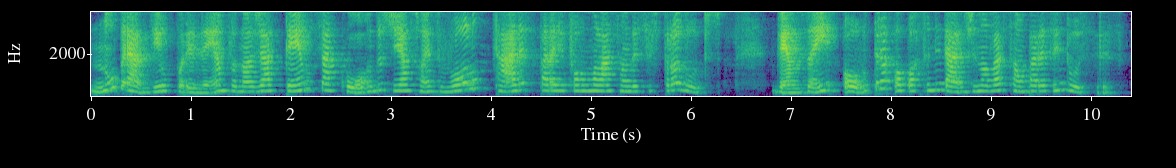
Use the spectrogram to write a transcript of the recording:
No Brasil, por exemplo, nós já temos acordos de ações voluntárias para a reformulação desses produtos. Vemos aí outra oportunidade de inovação para as indústrias.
